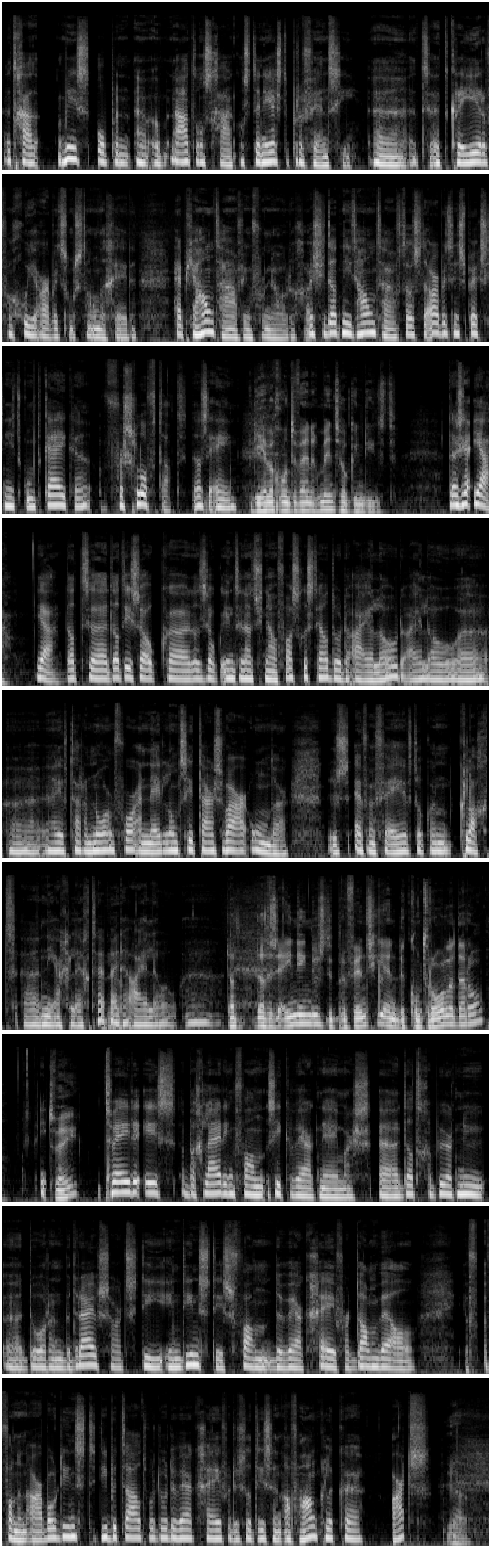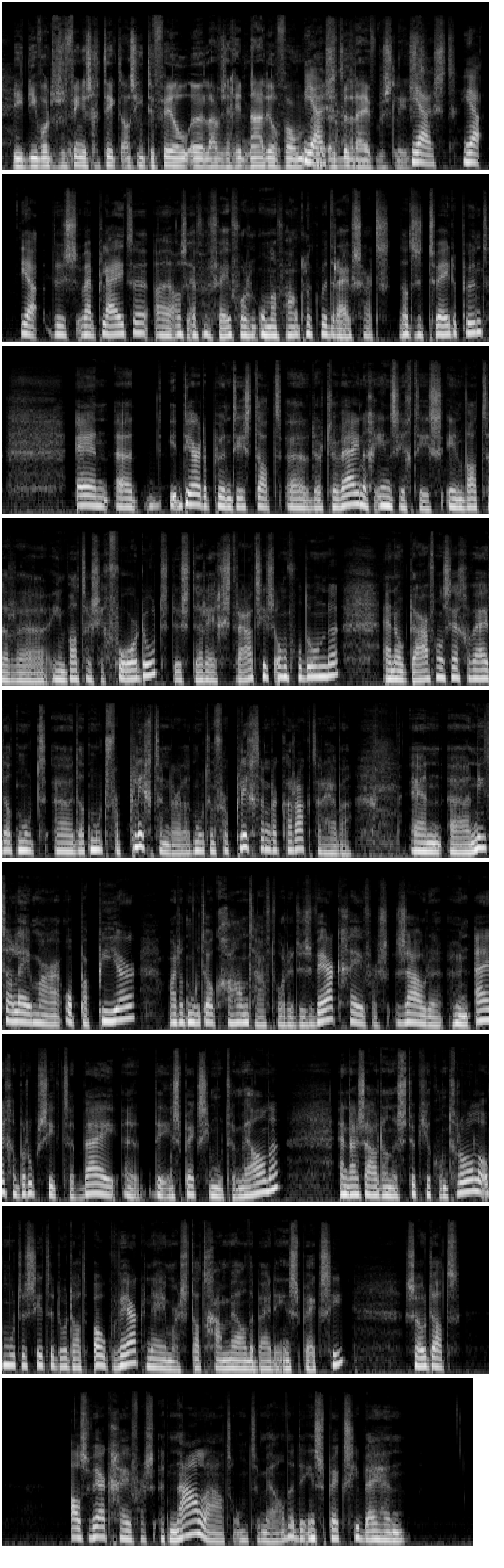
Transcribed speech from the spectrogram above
Het gaat mis op een, uh, op een aantal schakels. Ten eerste preventie. Uh, het, het, creëren van goede arbeidsomstandigheden. Heb je handhaving voor nodig. Als je dat niet handhaaft, als de arbeidsinspectie niet komt kijken... versloft dat. Dat is één. Die hebben gewoon te weinig mensen ook in dienst. Dus ja, ja, dat, uh, dat, is ook, uh, dat is ook internationaal vastgesteld door de ILO. De ILO uh, heeft daar een norm voor en Nederland zit daar zwaar onder. Dus FNV heeft ook een klacht neergelegd hè, ja. bij de ILO. Dat, dat is één ding dus, de preventie en de controle daarop? Twee? Tweede is begeleiding van zieke werknemers. Uh, dat gebeurt nu uh, door een bedrijfsarts die in dienst is van de werkgever... dan wel van een arbodienst die betaald wordt door de werkgever. Dus dat is een afhankelijke arts. Ja, die, die wordt op zijn vingers getikt als hij te veel, uh, laten we zeggen, in het nadeel van het bedrijf beslist. Juist, ja. Ja, dus wij pleiten uh, als FNV voor een onafhankelijk bedrijfsarts. Dat is het tweede punt. En uh, het derde punt is dat uh, er te weinig inzicht is in wat, er, uh, in wat er zich voordoet. Dus de registratie is onvoldoende. En ook daarvan zeggen wij dat moet, dat moet verplichtender. Dat moet een verplichtender karakter hebben. En niet alleen maar op papier, maar dat moet ook gehandhaafd worden. Dus werkgevers zouden hun eigen beroepsziekte bij de inspectie moeten melden. En daar zou dan een stukje controle op moeten zitten... doordat ook werknemers dat gaan melden bij de inspectie. Zodat als werkgevers het nalaten om te melden... de inspectie bij hen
